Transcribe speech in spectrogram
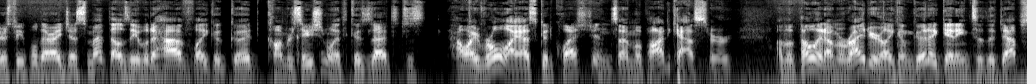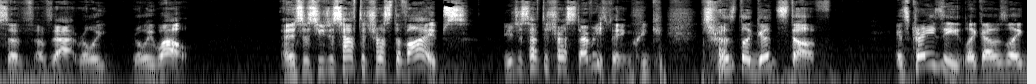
there's people there I just met that I was able to have like a good conversation with because that's just how I roll. I ask good questions. I'm a podcaster. I'm a poet. I'm a writer. Like I'm good at getting to the depths of, of that really, really well. And it's just, you just have to trust the vibes. You just have to trust everything. Like trust the good stuff. It's crazy. Like I was like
